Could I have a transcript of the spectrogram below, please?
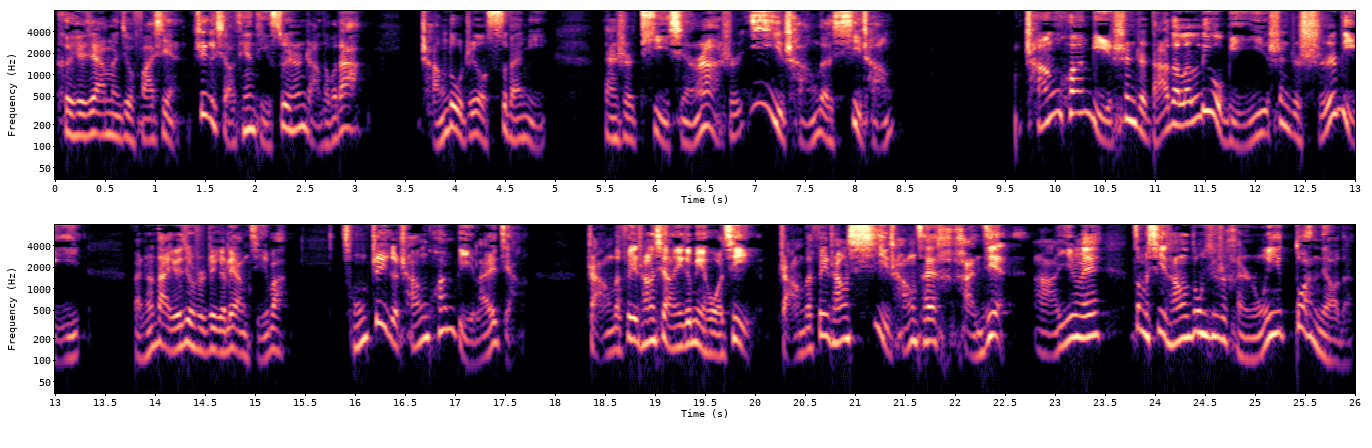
科学家们就发现，这个小天体虽然长得不大，长度只有四百米，但是体型啊是异常的细长，长宽比甚至达到了六比一，甚至十比一，反正大约就是这个量级吧。从这个长宽比来讲，长得非常像一个灭火器，长得非常细长才罕见。啊，因为这么细长的东西是很容易断掉的。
